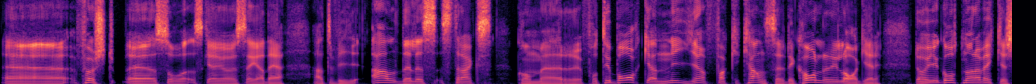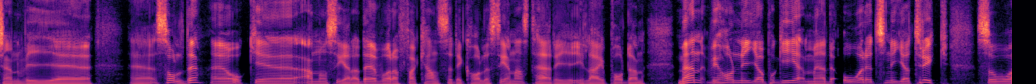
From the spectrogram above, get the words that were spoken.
eh, först eh, så ska jag säga det att vi alldeles strax kommer få tillbaka nya Fuck Cancer-dekaler i lager. Det har ju gått några veckor sedan vi eh, eh sålde eh, och eh, annonserade våra Fuck Cancer-dekaler senast här i, i livepodden. Men vi har nya på G med årets nya tryck, så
